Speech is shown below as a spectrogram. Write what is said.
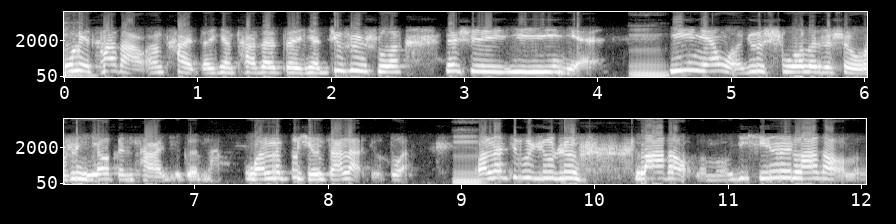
我给他打完，他也在线，他在在线，就是说那是一一年，嗯，一一年我就说了这事我说你要跟他你就跟他，完了不行咱俩就断，嗯，完了这不就是拉倒了吗？我就寻思拉倒了，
